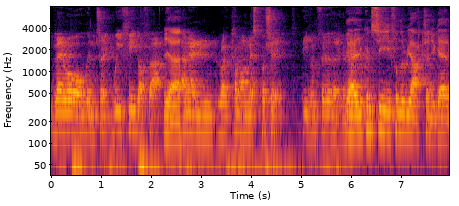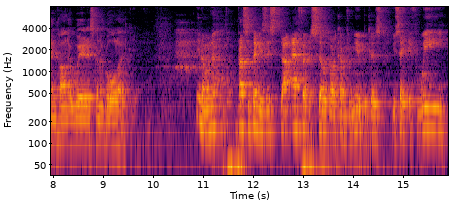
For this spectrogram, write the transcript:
their all in the trade, we feed off that. yeah, And then, right, come on, let's push it even further. You know? yeah. You can see from the reaction you're getting, kind of where it's going to go. Like, You know, and that's the thing is, this that effort has still got to come from you because you say if we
